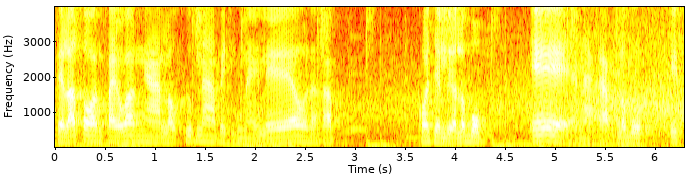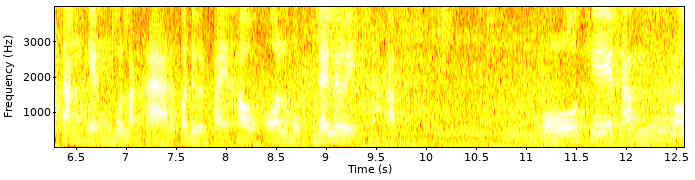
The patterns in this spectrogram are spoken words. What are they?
แต่ละตอนไปว่างานเราคืบหน้าไปถึงไหนแล้วนะครับ ก็จะเหลือระบบแอร์นะครับ ระบบติดตั้งแผงบนหลังคาแล้วก็เดินไฟเข้าออนระบบได้เลยนะครับ โอเคครับ ก็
